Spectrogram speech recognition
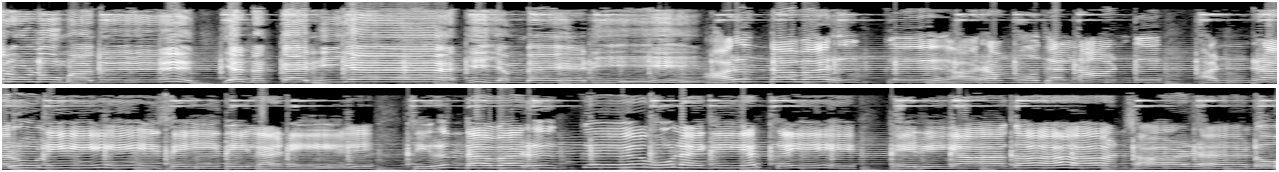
அருளுமது எனக்கரிய இயம்பேடி. அருந்தவருக்கு அறம் முதல் நான்கு அன்றருளி செய்திலனில் திருந்தவருக்கு உலகியற்கை தெரியாகான் சாழலோ.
